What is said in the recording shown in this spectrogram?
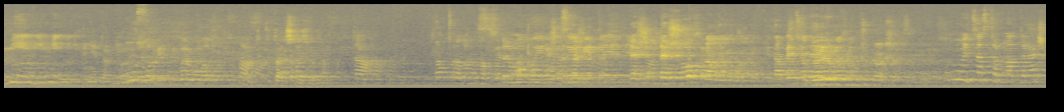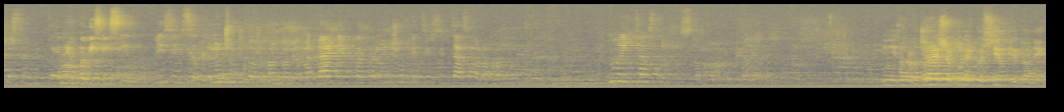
Міні-трактори? Міні, міні. Міні-трактори. Мусор від вивозу. Так. Так. Так. Спрямовуємо три- де ж- охрана йти? На пенсіонерів Ну і ця сторона Терешки сильні. по 8 сіл. Вісім сіл. Кременчук теж там дуже. Медведівка, Кременчук і ці всі ця сторона. Ну і ця стор- сторона. Міні-трактори, щоб були косілки до них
